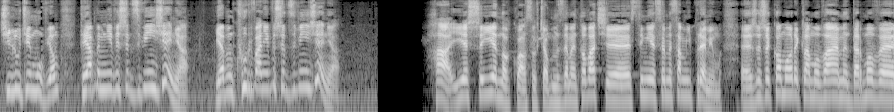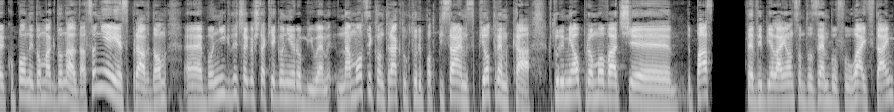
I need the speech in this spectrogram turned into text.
ci ludzie mówią, to ja bym nie wyszedł z więzienia. Ja bym kurwa nie wyszedł z więzienia. Ha, i jeszcze jedno kłamstwo chciałbym zdementować e, z tymi SMS-ami premium, e, że rzekomo reklamowałem darmowe kupony do McDonalda, co nie jest prawdą, e, bo nigdy czegoś takiego nie robiłem. Na mocy kontraktu, który podpisałem z Piotrem K., który miał promować e, pas wybielającą do zębów White Time,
